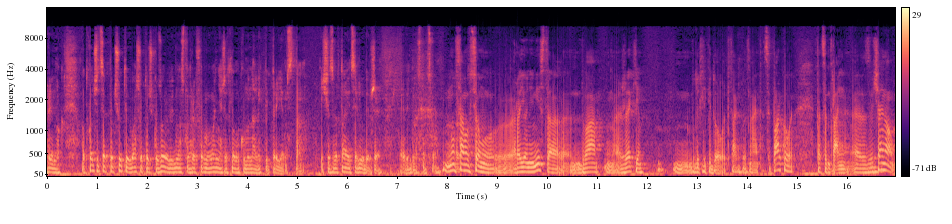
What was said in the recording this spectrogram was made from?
ринок. От хочеться почути вашу точку зору відносно реформування житлово-комунальних підприємств там. І чи звертаються люди вже е, відносно цього? Ну, саме в цьому районі міста два ЖЕКи будуть ліквідовувати, так ви знаєте, це паркове та центральне. Е, Звичайно,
